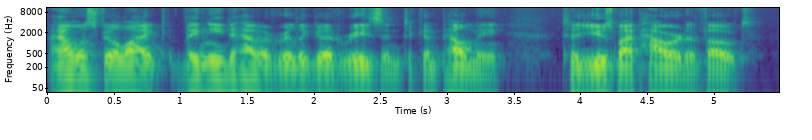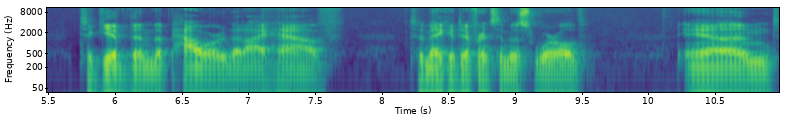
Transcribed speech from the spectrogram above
I almost feel like they need to have a really good reason to compel me to use my power to vote to give them the power that I have to make a difference in this world. And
